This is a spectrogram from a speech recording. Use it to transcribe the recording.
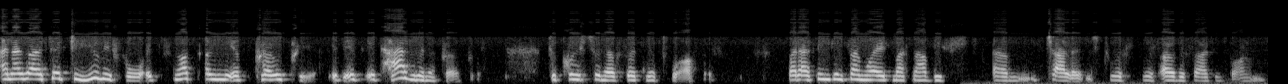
And as I said to you before, it's not only appropriate, it, it, it has been appropriate to question our fitness for office. But I think in some way it must now be um, challenged with, with oversight environment.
